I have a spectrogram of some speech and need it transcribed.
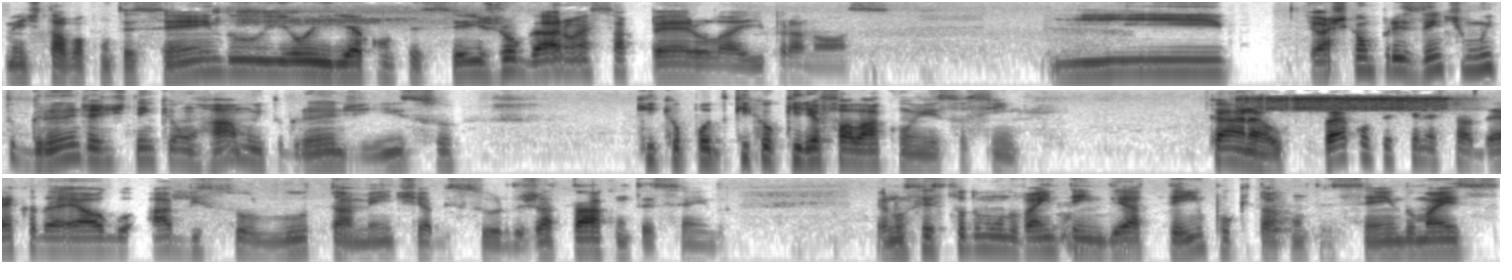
realmente estava acontecendo e eu iria acontecer e jogaram essa pérola aí para nós. E eu acho que é um presente muito grande, a gente tem que honrar muito grande isso. O que, que, eu, que, que eu queria falar com isso, assim? Cara, o que vai acontecer nessa década é algo absolutamente absurdo, já está acontecendo. Eu não sei se todo mundo vai entender a tempo o que está acontecendo, mas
